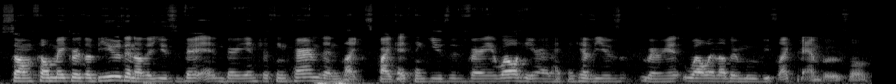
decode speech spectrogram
some filmmakers abuse and others use very very interesting terms, and like Spike I think uses very well here, and I think has used very well in other movies like Bamboozled,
